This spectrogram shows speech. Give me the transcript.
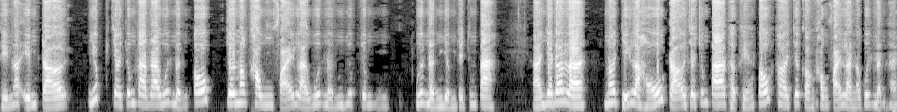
thì nó yểm trợ giúp cho chúng ta ra quyết định tốt chứ nó không phải là quyết định giúp cho quyết định dùm cho chúng ta. À, do đó là nó chỉ là hỗ trợ cho chúng ta thực hiện tốt thôi, chứ còn không phải là nó quyết định hết.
